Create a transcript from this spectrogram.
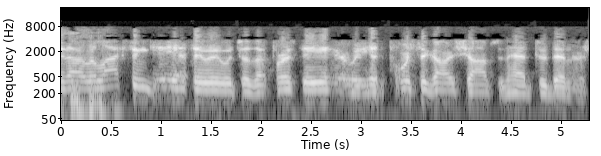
in our relaxing day yesterday, which was our first day here, we hit four cigar shops and had two dinners.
